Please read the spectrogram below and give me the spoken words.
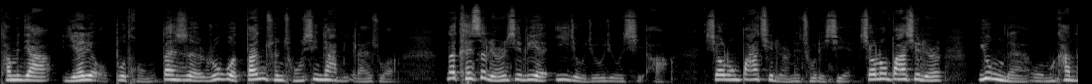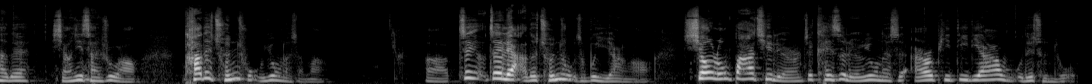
他们家也有不同，但是如果单纯从性价比来说，那 K 四零系列一九九九起啊。骁龙八七零的处理器，骁龙八七零用的，我们看它的详细参数啊，它的存储用了什么？啊，这这俩的存储是不一样啊。骁龙八七零这 K 四零用的是 LPDDR 五的存储，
